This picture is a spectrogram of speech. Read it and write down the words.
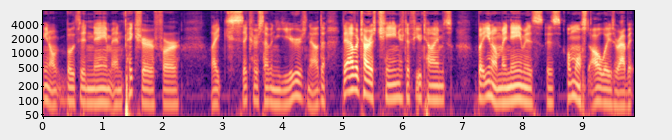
you know both in name and picture for like six or seven years now. the The avatar has changed a few times, but you know my name is is almost always rabbit.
